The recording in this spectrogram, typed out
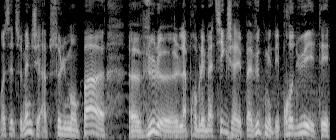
moi cette semaine, j'ai absolument pas euh, vu le- la problématique. J'avais pas vu que mais les produits étaient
